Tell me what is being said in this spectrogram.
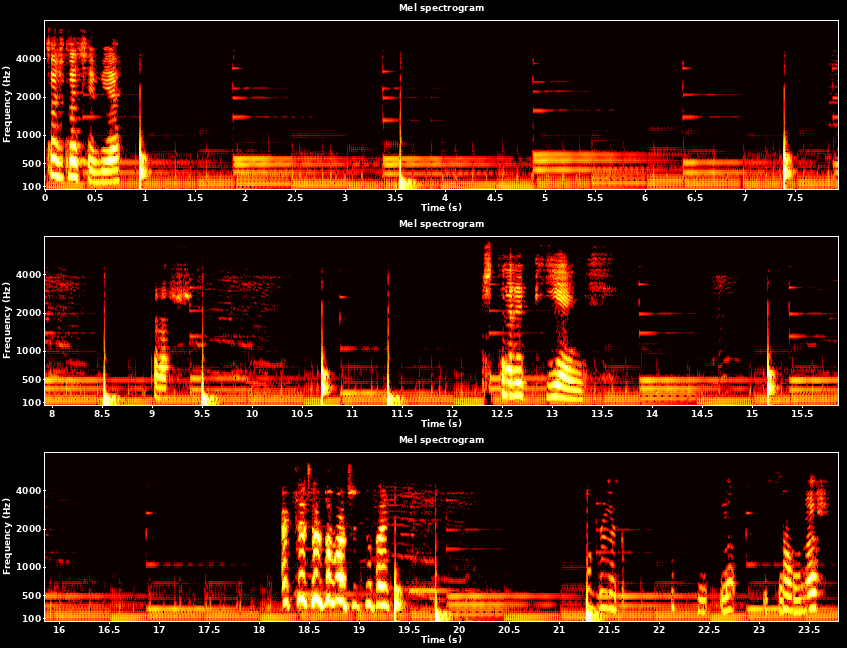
Coś dla ciebie. Proszę. Cztery, pięć. Jak chcecie zobaczyć tutaj. No, i co tu masz?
